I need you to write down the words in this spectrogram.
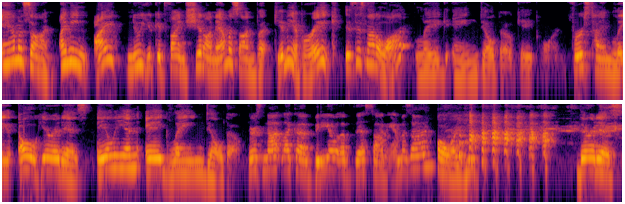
Amazon. I mean, I knew you could find shit on Amazon, but give me a break. Is this not a lot? Leg ang dildo gay porn. First time lay. Oh, here it is. Alien egg laying dildo. There's not like a video of this on Amazon. Oh, are you? there it is.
